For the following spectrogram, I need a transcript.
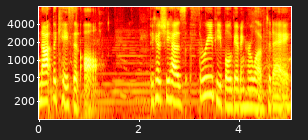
Not the case at all. Because she has three people giving her love today,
